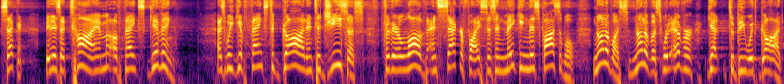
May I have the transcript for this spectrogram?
second, it is a time of thanksgiving as we give thanks to God and to Jesus for their love and sacrifices in making this possible. None of us, none of us would ever get to be with God.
